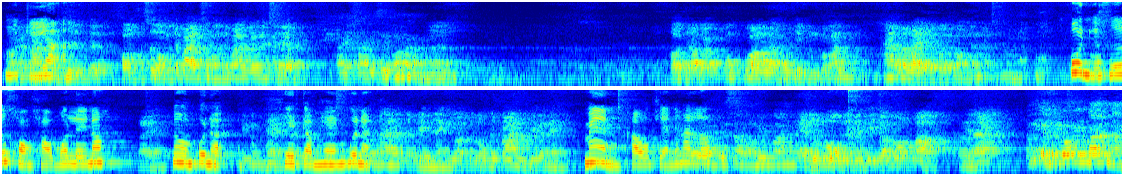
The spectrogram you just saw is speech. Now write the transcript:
เมื่อกี้อะของส่วนของเจ้าบ้านส่วนของเจ้าบ้านเลยเสียขายขายซื้อว่าเออเขาจะเอาแบบกว้างๆเลยพวกที่เป็นประมาณห้าเท่าไหร่เขาจะต้องเนี่ยนะปุ่นก็คือของเขาหมดเลยเนาะไหนโน่นปุ่นอะที่กำแพงเขตกำแพงปุ่นอะน่าจะเป็นอย่างที่ว่าเป็นโรงพยาบาลเดี๋ยวกันเนี่ยแม่นเขาเขียนให้ฮันรถไปสร้างโรงพยาบาลไอ้เนี่ยโลกๆนี่เป็นตีจอดรถเนาะนี่นะอันนี้คือโรงพยาบาลน่ะ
